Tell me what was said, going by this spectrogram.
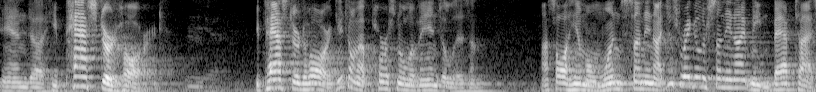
And uh, he pastored hard. He pastored hard. You're talking about personal evangelism. I saw him on one Sunday night, just regular Sunday night meeting, baptize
